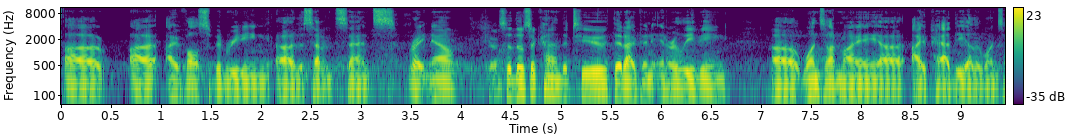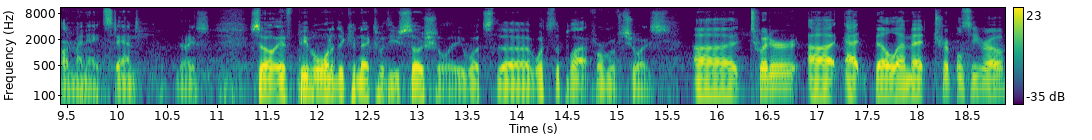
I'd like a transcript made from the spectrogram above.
uh, uh, I've also been reading uh, The Seventh Sense right now. Okay. So those are kind of the two that I've been interleaving. Uh, one's on my uh, iPad, the other one's on my nightstand. Nice. So, if people wanted to connect with you socially, what's the what's the platform of choice? Uh, Twitter uh, at Bill Emmett triple zero.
